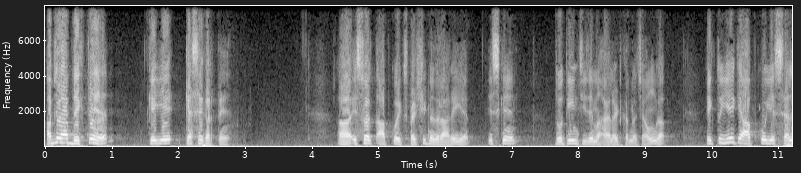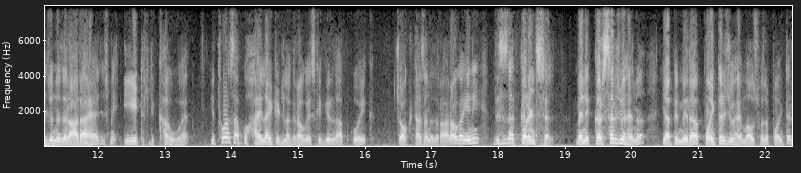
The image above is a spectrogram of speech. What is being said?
اب جب آپ دیکھتے ہیں کہ یہ کیسے کرتے ہیں آ, اس وقت آپ کو ایک اسپریڈ شیٹ نظر آ رہی ہے۔ اس کے دو تین چیزیں میں ہائی لائٹ کرنا چاہوں گا۔ ایک تو یہ کہ آپ کو یہ سیل جو نظر آ رہا ہے، جس میں ایٹ لکھا ہوا ہے، یہ تھوڑا سا آپ کو ہائی لائٹڈ لگ رہا ہوگا۔ اس کے گرد آپ کو ایک چوکٹا سا نظر آ رہا ہوگا۔ یعنی دس از اے کرنٹ سیل میں نے کرسر جو ہے نا، یا پھر میرا پوائنٹر جو ہے ماؤس والا پوائنٹر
